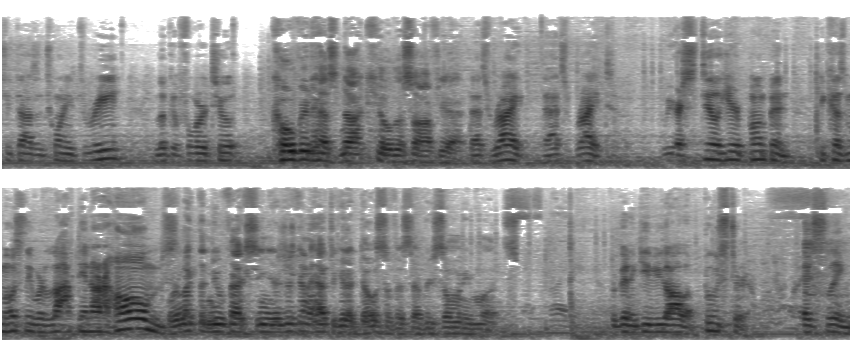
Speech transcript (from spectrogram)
2023. Looking forward to it. COVID has not killed us off yet. That's right. That's right. We are still here pumping because mostly we're locked in our homes. We're like the new vaccine. You're just gonna have to get a dose of us every so many months. We're gonna give you all a booster. Head Sling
